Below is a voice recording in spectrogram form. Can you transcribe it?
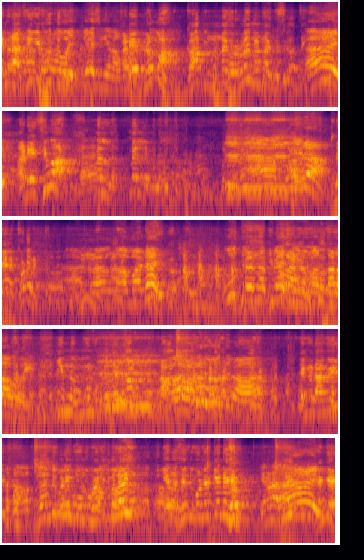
என்னடா சீக்கிரம் ஊத்தி போய் பேசிக்கிறான் அடே பிரம்மா காட்டில் நன்னவர்களை நன்றாக பேசுகிறாத்தை ஏய் அடே சிவா மெல்ல மெல்ல மெல்ல வேற தொடரட்டும் ஆமா இந்த மூன்று. எங்கடா அது? மூன்று விளைவு ஒன்று உழைக்கவில்லை என்ன செய்து கொண்டிருக்கின்றீர்கள்? என்னடா. எங்கே?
